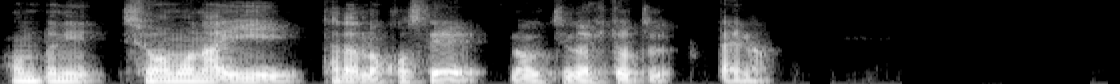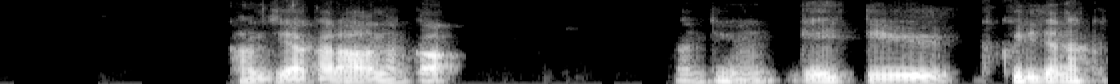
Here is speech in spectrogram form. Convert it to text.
本当にしょうもないただの個性のうちの一つみたいな感じやから、なんか、なんていうん？ゲイっていうくくりじゃなく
